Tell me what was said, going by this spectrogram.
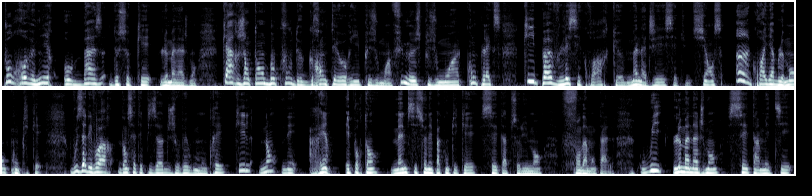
pour revenir aux bases de ce qu'est le management. Car j'entends beaucoup de grandes théories plus ou moins fumeuses, plus ou moins complexes, qui peuvent laisser croire que manager, c'est une science incroyablement compliquée. Vous allez voir, dans cet épisode, je vais vous montrer qu'il n'en est rien. Et pourtant, même si ce n'est pas compliqué, c'est absolument fondamental. Oui, le management, c'est un métier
